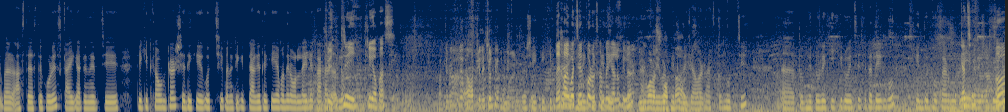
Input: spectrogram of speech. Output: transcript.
এবার আস্তে আস্তে করে স্কাই গার্ডেনের যে টিকিট কাউন্টার সেদিকে এগোচ্ছি। মানে টিকিটটা আগে থেকেই আমাদের অনলাইনে কাটা ছিল। Three of us? তো সেই টিকিট দেখো একবার check করো সামনে গেল কিনা। ভেতরে যাওয়ার রাস্তা ধরছি। তো ভেতরে কি কি রয়েছে সেটা দেখব। কিন্তু ঢোকার মুখে এখানে সিকিউরিটি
